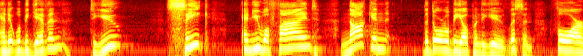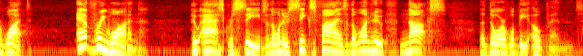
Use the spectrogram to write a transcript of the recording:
and it will be given to you. Seek, and you will find. Knock, and the door will be open to you. Listen, for what? Everyone who asks receives, and the one who seeks finds, and the one who knocks, the door will be opened.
